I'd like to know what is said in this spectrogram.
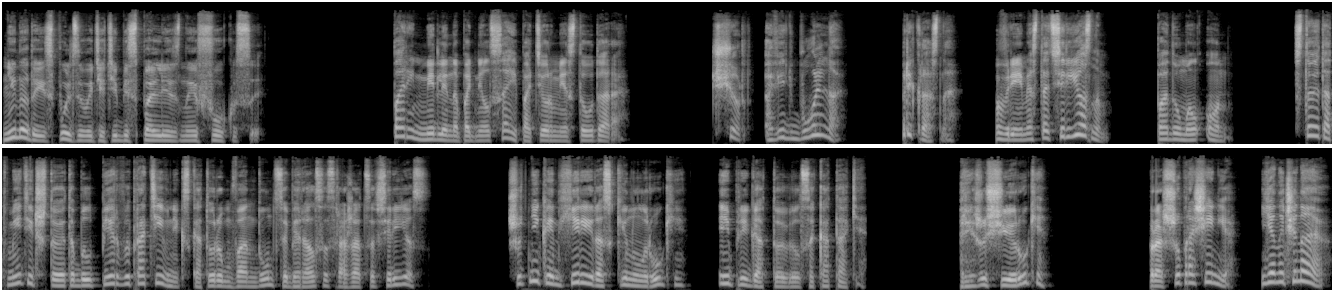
Не надо использовать эти бесполезные фокусы». Парень медленно поднялся и потер место удара. «Черт, а ведь больно? Прекрасно. Время стать серьезным», – подумал он. Стоит отметить, что это был первый противник, с которым Ван Дун собирался сражаться всерьез. Шутник Энхири раскинул руки и приготовился к атаке. «Режущие руки?» «Прошу прощения, я начинаю!»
